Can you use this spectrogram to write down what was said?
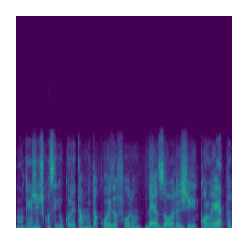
Ontem a gente conseguiu coletar muita coisa, foram 10 horas de coleta.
